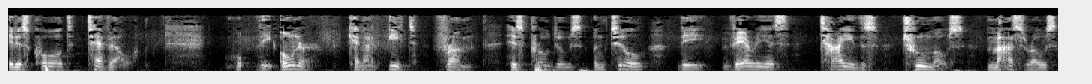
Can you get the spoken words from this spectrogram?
It is called tevel. The owner cannot eat from his produce until the various tithes, trumos, masros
